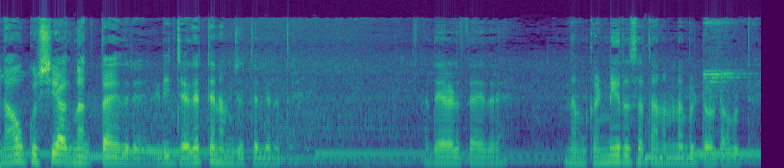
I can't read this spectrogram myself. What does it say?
ನಾವು ಖುಷಿಯಾಗಿ ನಗ್ತಾ ಇದ್ರೆ, ಇಡೀ ಜಗತ್ತೇ ನಮ್ಮ ಜೊತೆಲಿರುತ್ತೆ ಅದೇ ಹೇಳ್ತಾ ಇದ್ರೆ, ನಮ್ಮ ಕಣ್ಣೀರು ಸತ ನಮ್ಮನ್ನ ಬಿಟ್ಟು ಹೊರ್ಟೋಗುತ್ತೆ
